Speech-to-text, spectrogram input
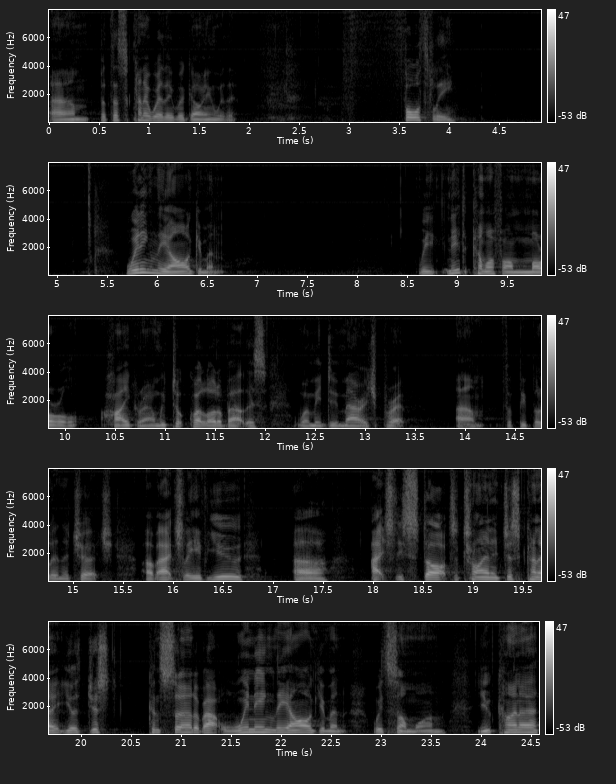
Um, but that's kind of where they were going with it. Fourthly, winning the argument. We need to come off our moral high ground. We talk quite a lot about this when we do marriage prep um, for people in the church. Of actually, if you uh, actually start to try and just kind of, you're just concerned about winning the argument with someone, you kind of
